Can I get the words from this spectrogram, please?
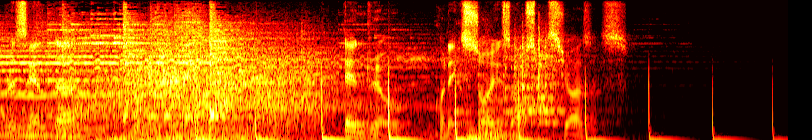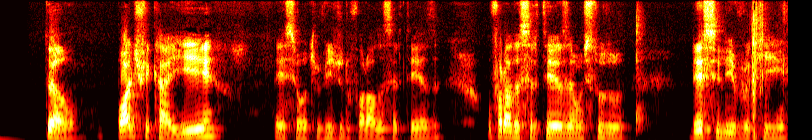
apresenta Tendril Conexões Auspiciosas. Então, pode ficar aí. Esse é outro vídeo do Farol da Certeza. O Farol da Certeza é um estudo desse livro aqui,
